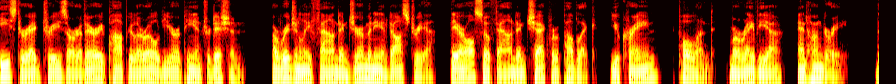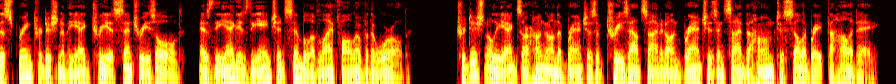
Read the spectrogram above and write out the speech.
Easter egg trees are a very popular old European tradition. Originally found in Germany and Austria, they are also found in Czech Republic, Ukraine, Poland, Moravia, and Hungary. The spring tradition of the egg tree is centuries old, as the egg is the ancient symbol of life all over the world. Traditionally eggs are hung on the branches of trees outside and on branches inside the home to celebrate the holiday.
